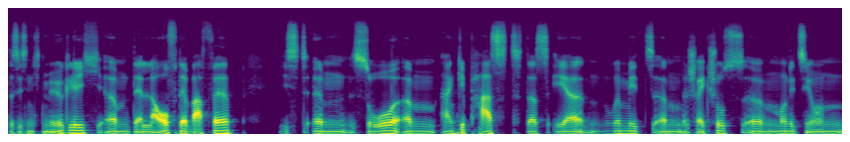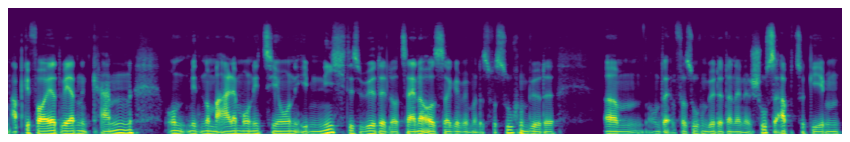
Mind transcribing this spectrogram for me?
das ist nicht möglich. Ähm, der Lauf der Waffe ist ähm, so ähm, angepasst, dass er nur mit ähm, Schreckschussmunition abgefeuert werden kann und mit normaler Munition eben nicht. Es würde laut seiner Aussage, wenn man das versuchen würde ähm, und er versuchen würde, dann einen Schuss abzugeben,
